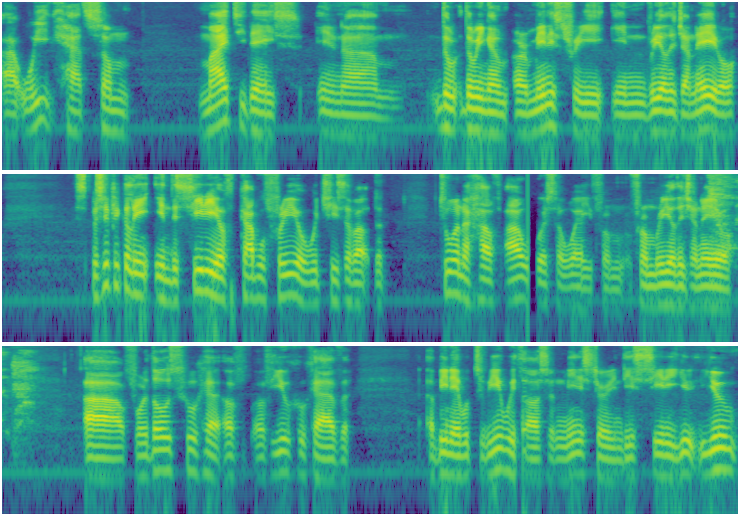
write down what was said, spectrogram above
uh, we had some mighty days in um, du- during our, our ministry in Rio de Janeiro, specifically in the city of Cabo Frio, which is about the two and a half hours away from, from Rio de Janeiro. Uh, for those who have of, of you who have uh, been able to be with us and minister in this city, you you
